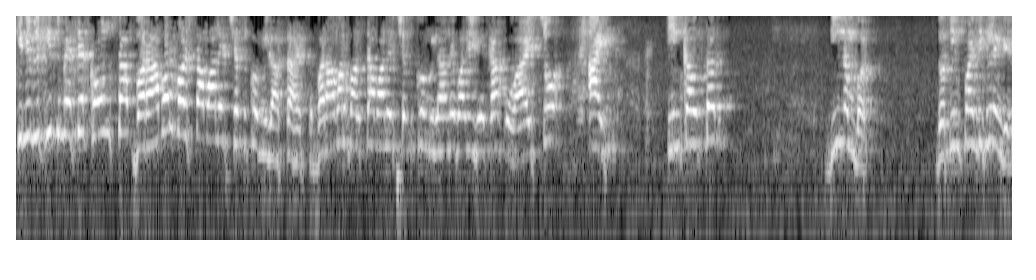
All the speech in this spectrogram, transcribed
कि निम्नलिखित में से कौन सा बराबर वर्षा वाले क्षेत्र को मिलाता है? तो बराबर वर्षा वाले क्षेत्र को मिलाने वाली रेखा को आइसो आई। तीन का उत्तर, डी नंबर। दो तीन पॉइंट लिख लेंगे।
